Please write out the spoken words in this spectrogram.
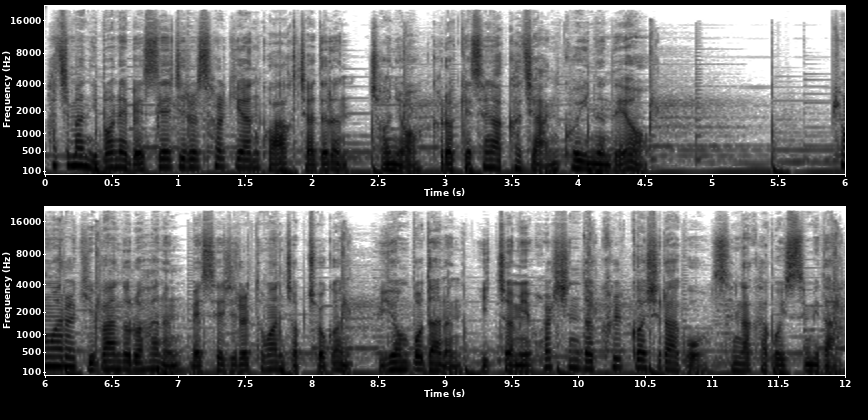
하지만 이번에 메시지를 설계한 과학자들은 전혀 그렇게 생각하지 않고 있는데요. 평화를 기반으로 하는 메시지를 통한 접촉은 위험보다는 이점이 훨씬 더 클 것이라고 생각하고 있습니다.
